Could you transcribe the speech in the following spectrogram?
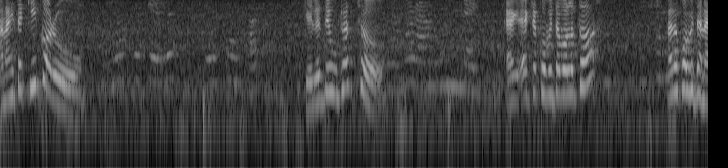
আনাইতা কি করো? কেলে দিয়ে উঠাচ্ছ? এক- একটা কবিতা বলো তো। আচ্ছা কবিতা না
